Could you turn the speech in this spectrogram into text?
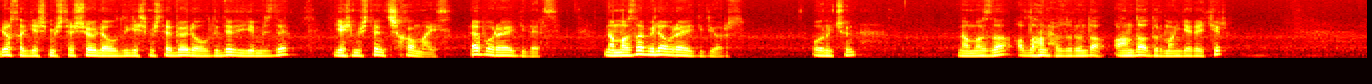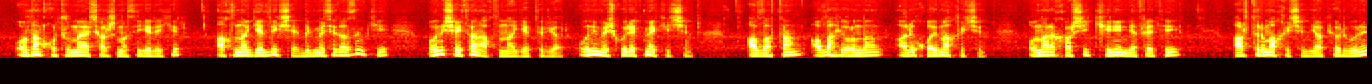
Yoksa geçmişte şöyle oldu, geçmişte böyle oldu dediğimizde geçmişten çıkamayız. Hep oraya gideriz. Namazda bile oraya gidiyoruz. Onun için namazda Allah'ın huzurunda anda durman gerekir. Ondan kurtulmaya çalışması gerekir. Aklına geldikçe bilmesi lazım ki onu şeytan aklına getiriyor. Onu meşgul etmek için. Allah'tan, Allah yolundan alıkoymak için. Onlara karşı kini, nefreti artırmak için yapıyor bunu.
